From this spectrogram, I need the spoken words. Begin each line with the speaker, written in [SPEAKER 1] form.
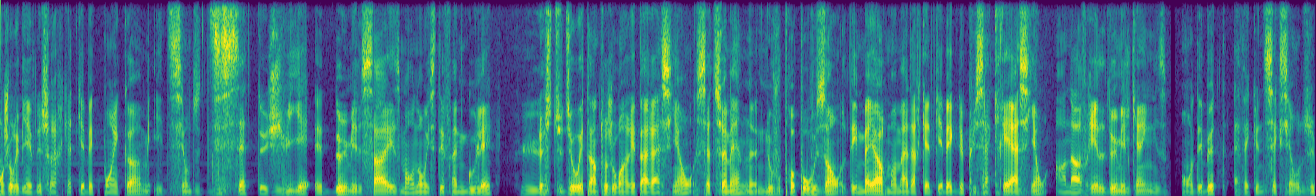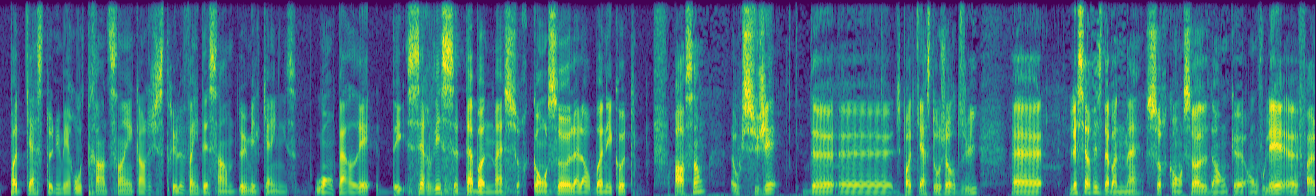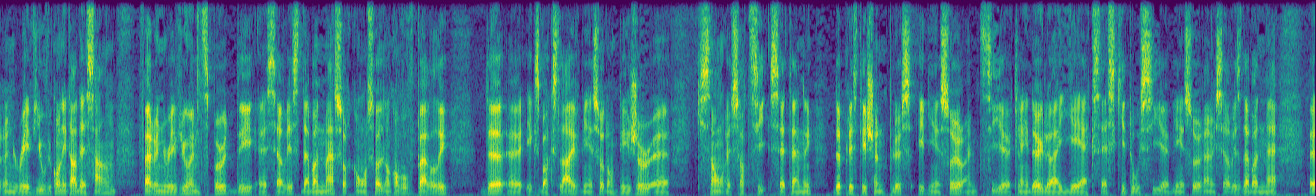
[SPEAKER 1] Bonjour et bienvenue sur arcadequebec.com, édition du 17 juillet 2016. Mon nom est Stéphane Goulet. Le studio étant toujours en réparation, cette semaine, nous vous proposons des meilleurs moments d'Arcade Québec depuis sa création en avril 2015. On débute avec une section du podcast numéro 35 enregistré le 20 décembre 2015 où on parlait des services d'abonnement sur console. Alors bonne écoute. Passons au sujet euh, du podcast d'aujourd'hui. Euh, le service d'abonnement sur console. Donc, euh, on voulait euh, faire une review, vu qu'on est en décembre, faire une review un petit peu des euh, services d'abonnement sur console. Donc, on va vous parler de Xbox Live, bien sûr, donc des jeux qui sont sortis cette année, de PlayStation Plus et bien sûr un petit clin d'œil à EA Access qui est aussi bien sûr un service d'abonnement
